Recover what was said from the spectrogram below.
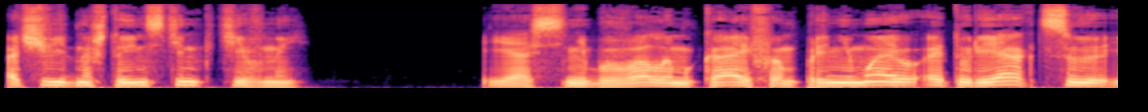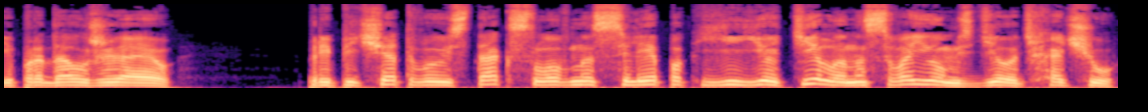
Очевидно, что инстинктивный. Я с небывалым кайфом принимаю эту реакцию и продолжаю. Припечатываюсь так, словно слепок ее тела на своем сделать хочу.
